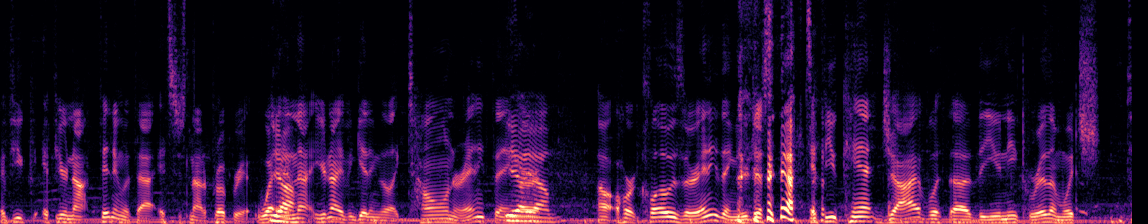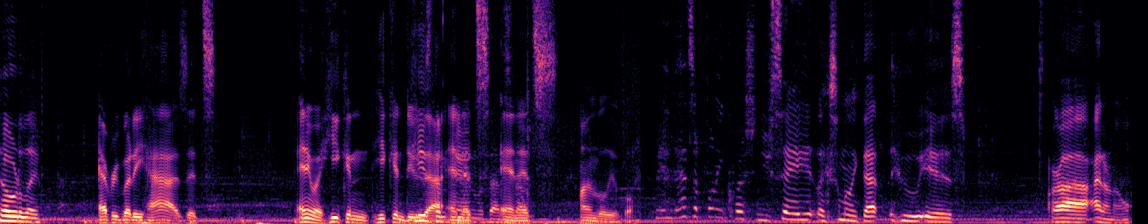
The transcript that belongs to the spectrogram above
if you if you're not fitting with that, it's just not appropriate. What, Yeah. and that, you're not even getting to like tone or anything. Yeah, or, yeah. Uh, or clothes or anything. You're just Yeah, if you can't jive with uh, the unique rhythm, which Totally. everybody has, it's anyway. He can he can do He's that, and it's that and stuff. it's unbelievable. Man, that's a funny question. You say like someone like that who is, uh, I don't know.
